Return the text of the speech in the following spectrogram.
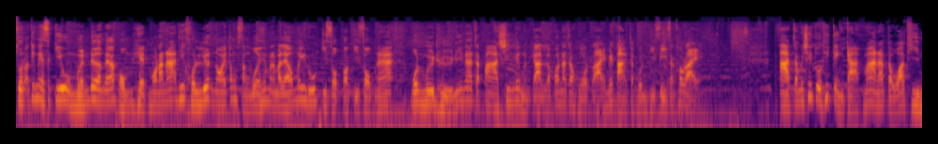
ส่วนอัลติเม e สกิลเหมือนเดิมเลยครับผมเหตุมรณะที่คนเลือดน้อยต้องสังเวยให้มันมาแล้วไม่รู้กี่ศพต่อกี่ศพนะฮะบนมือถือนี่น่าจะปาชิ่งได้เหมือนกัน แล้วก็น่าจะโหดร้ายไม่ต่างจากบน PC สักเท่าไหร่ อาจจะไม่ใช่ตัวที่เก่งกาจมากนะ แต่ว่าทีโม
